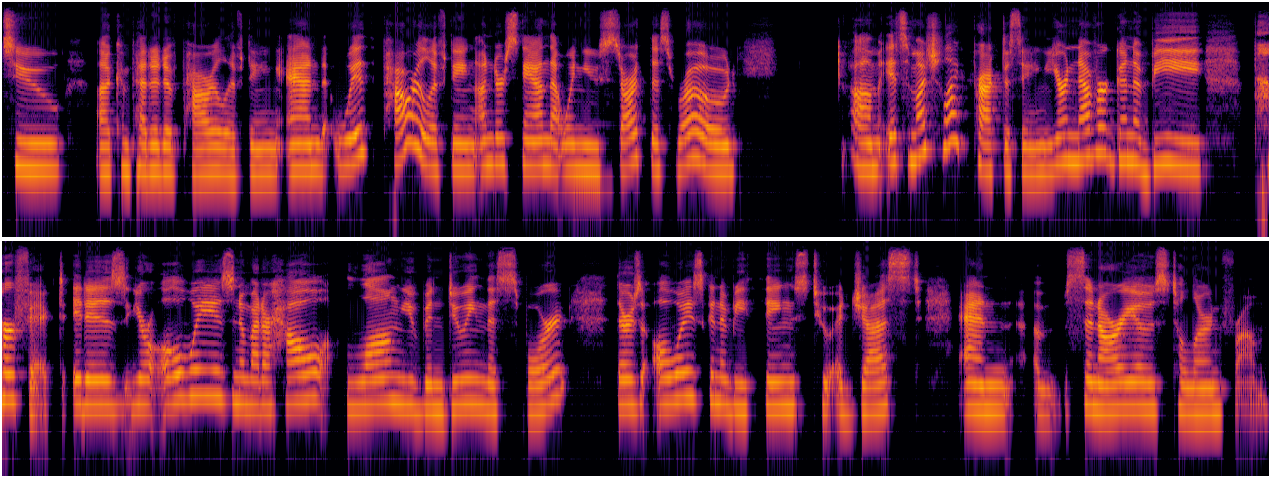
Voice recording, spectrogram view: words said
to uh, competitive powerlifting. And with powerlifting, understand that when you start this road, um, it's much like practicing. You're never going to be perfect. It is, you're always, no matter how long you've been doing this sport, there's always going to be things to adjust and um, scenarios to learn from.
